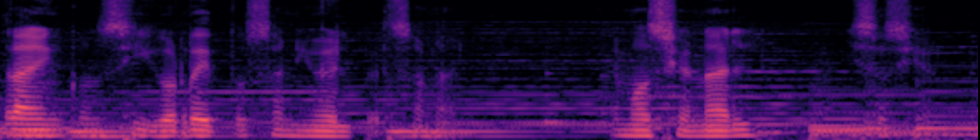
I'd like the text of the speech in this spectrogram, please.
traen consigo retos a nivel personal, emocional y social.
